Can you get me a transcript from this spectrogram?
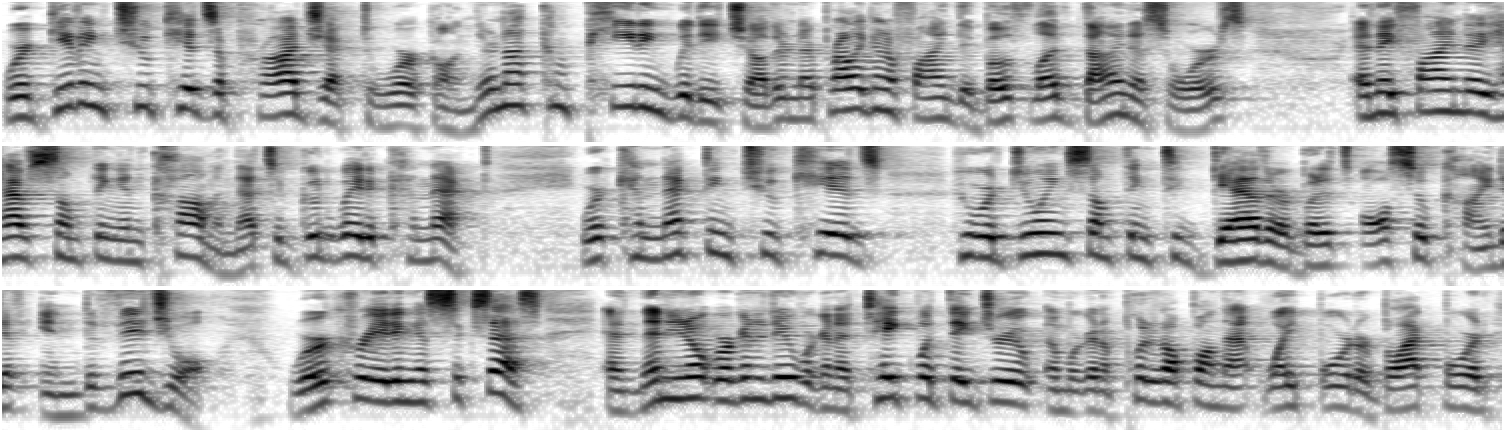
We're giving two kids a project to work on. They're not competing with each other, and they're probably going to find they both love dinosaurs and they find they have something in common. That's a good way to connect. We're connecting two kids who are doing something together, but it's also kind of individual. We're creating a success. And then you know what we're going to do? We're going to take what they drew and we're going to put it up on that whiteboard or blackboard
